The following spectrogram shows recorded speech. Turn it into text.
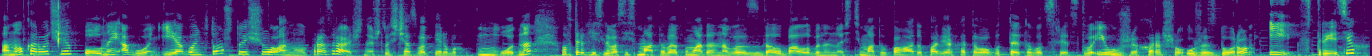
Оно, короче, полный огонь. И огонь в том, что еще оно прозрачное, что сейчас, во-первых, модно. Во-вторых, если у вас есть матовая помада, она вас задолбала, вы наносите матовую помаду поверх этого вот это вот средство, и уже хорошо, уже здорово. И в-третьих,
